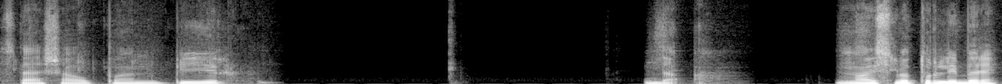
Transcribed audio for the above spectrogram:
Stai așa, open beer. Da. Noi sloturi libere.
